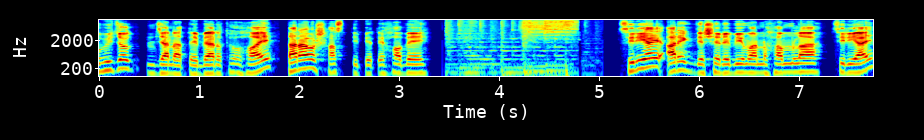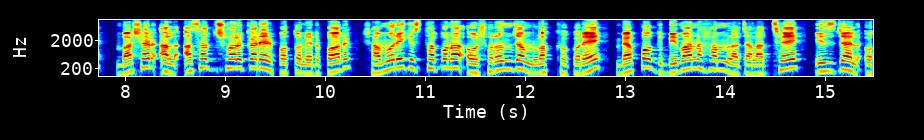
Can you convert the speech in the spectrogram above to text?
অভিযোগ জানাতে ব্যর্থ হয়, তারাও শাস্তি পেতে হবে। সিরিয়ায় আরেক দেশের বিমান হামলা, সিরিয়ায় বাশার আল আসাদ সরকারের পতনের পর সামরিক স্থাপনা ও সরঞ্জাম লক্ষ্য করে ব্যাপক বিমান হামলা চালাচ্ছে ইসরায়েল ও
